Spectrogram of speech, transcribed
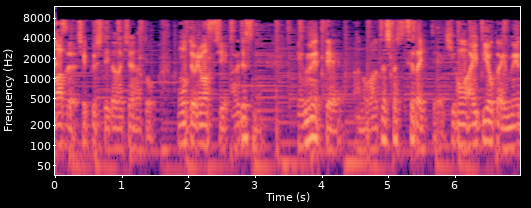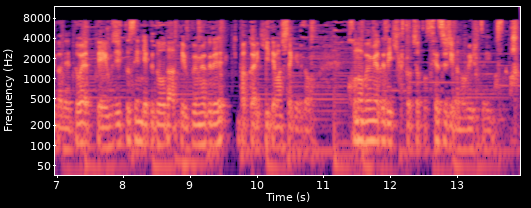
まずチェックしていただきたいなと思っておりますし、あれですね。MA って、あの、私たち世代って基本 IPO か MA かでどうやって EXIT 戦略どうだっていう文脈でばっかり聞いてましたけれど、この文脈で聞くとちょっと背筋が伸びると言いますか。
